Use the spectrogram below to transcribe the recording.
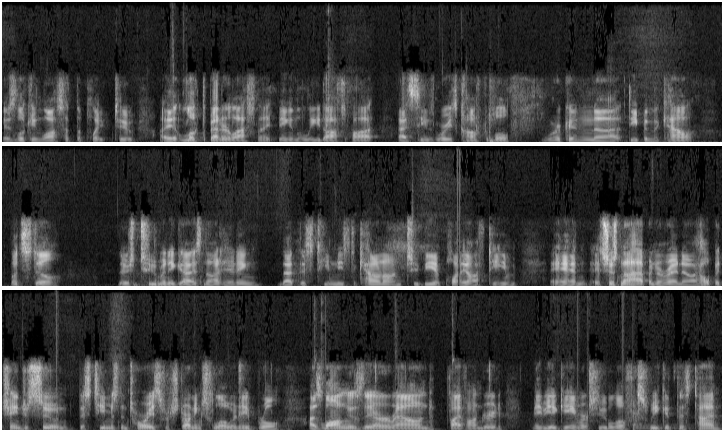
is looking lost at the plate too. Uh, it looked better last night, being in the leadoff spot. That seems where he's comfortable, working uh, deep in the count. But still, there's too many guys not hitting that this team needs to count on to be a playoff team. And it's just not happening right now. I hope it changes soon. This team is notorious for starting slow in April. As long as they're around 500, maybe a game or two below next week at this time,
